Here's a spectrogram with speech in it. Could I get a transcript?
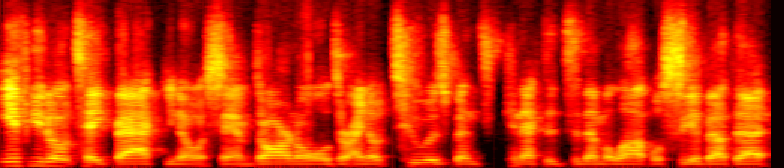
If you don't take back, you know, a Sam Darnold, or I know Tua has been connected to them a lot. We'll see about that.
